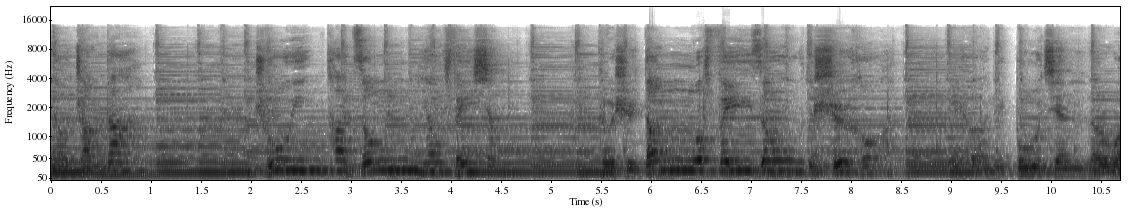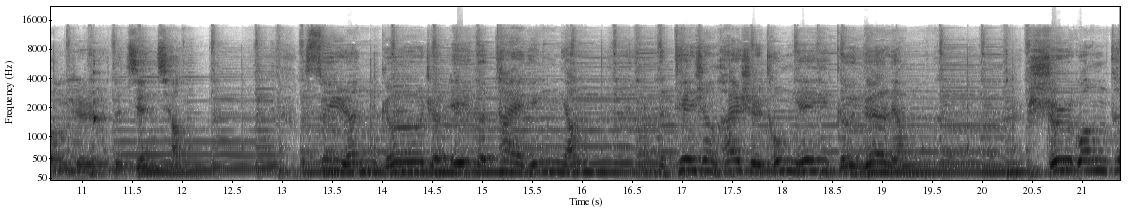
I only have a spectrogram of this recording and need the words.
要长大，雏鹰它总要飞翔。可是当我飞走的时候，为何你不见了往日的坚强？虽然隔着一个太平洋，但天上还是同一个月亮。时光它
